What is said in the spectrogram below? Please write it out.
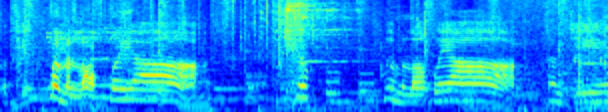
โอเคเมื่อมันล็อกเลยอะชึบเมื่อมันล็อกเลยอะถามจริง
